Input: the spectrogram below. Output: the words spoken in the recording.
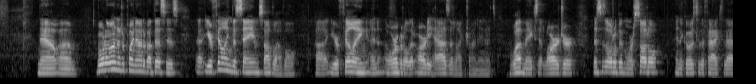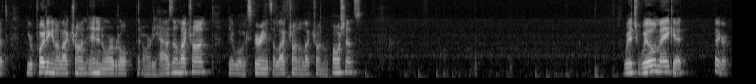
Now, um, but what I wanted to point out about this is uh, you're filling the same sublevel. Uh, you're filling an orbital that already has an electron in it. What makes it larger? This is a little bit more subtle, and it goes to the fact that you're putting an electron in an orbital that already has an electron that will experience electron-electron repulsions. Which will make it bigger.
